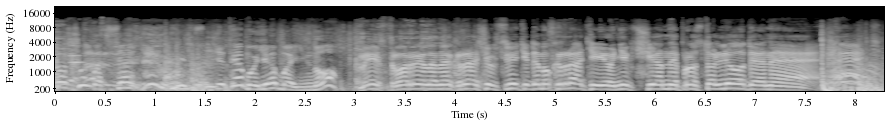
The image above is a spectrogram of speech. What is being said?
Прошу вас, ви моє майно? Ми створили найкращу в світі демократію, нікчемне простолюдине. Геть!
